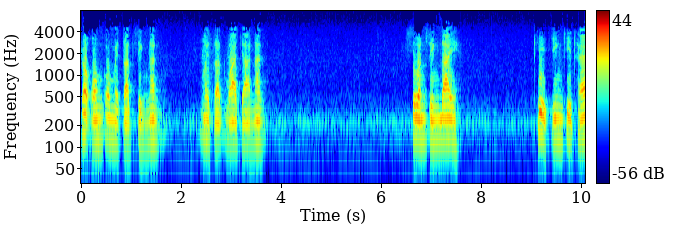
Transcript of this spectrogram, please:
พระองค์ก็ไม่ตรัสสิ่งนั้น ไม่ตรัสวาจานั้น ส่วนสิ่งใดที่จริงที่แท้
